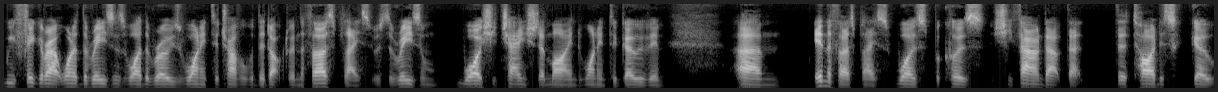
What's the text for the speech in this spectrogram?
we figure out one of the reasons why the Rose wanted to travel with the Doctor in the first place was the reason why she changed her mind, wanting to go with him um, in the first place, was because she found out that the TARDIS could go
